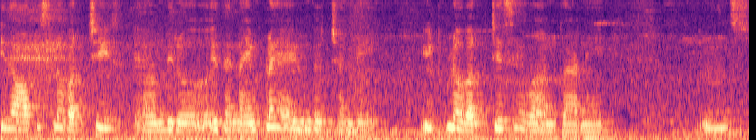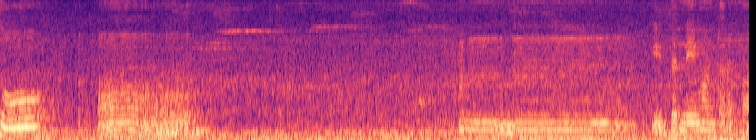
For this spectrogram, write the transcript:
ఇది ఆఫీస్లో వర్క్ చే మీరు ఏదైనా ఎంప్లాయ్ అయి ఉండొచ్చండి యూట్యూబ్లో వర్క్ చేసేవాళ్ళు కానీ సో దాన్ని మ్, ఏమంటారబ్బా?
